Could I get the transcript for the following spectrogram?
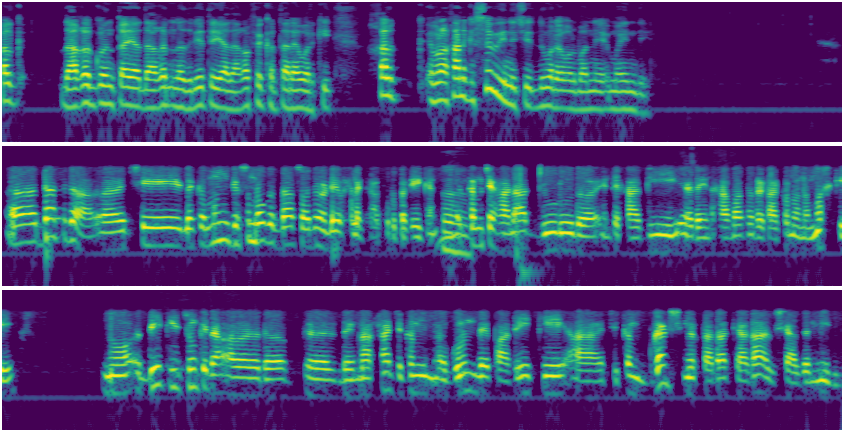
خلک داغه ګونته یا داغه نظریت یا داغه فکر تر ورکی خلک عمران خان کې سوي نه چې دومره ور باندې مین دي دا څه دا چې لکه موږ د سمرو دا سوالونه ډېر خلک راپورته کوي کوم چې حالات جوړو د انتخابي د انتخاباتو د ټاکنو نه مخکې نو د کې چې د د عمران خان چې کوم ګوند په دې کې چې کوم ګڼ شمېر تعداد کې هغه شازمي دي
